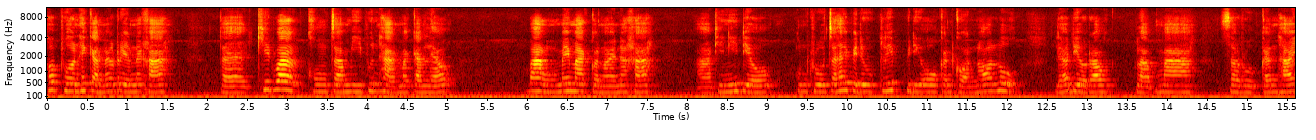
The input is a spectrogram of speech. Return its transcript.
ทบทวนให้กันนักเรียนนะคะ แต่คิดว่าคงจะมีพื้นฐานมากันแล้ว บ้างไม่มากก็น้อยนะคะ อ่าทีนี้เดี๋ยว คุณครูจะให้ไปดูคลิปวิดีโอกันก่อนเนาะลูก แล้วเดี๋ยวเรากลับมาสรุปกันท้าย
